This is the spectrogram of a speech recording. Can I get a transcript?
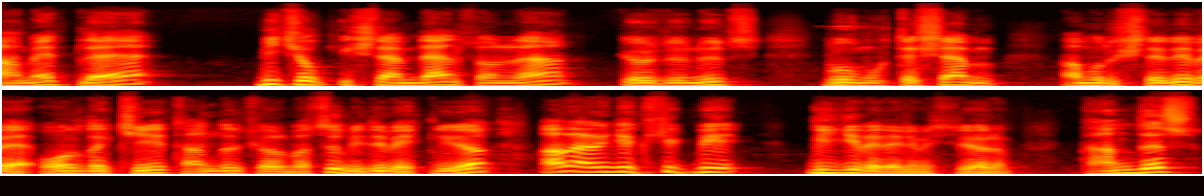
Zahmetle birçok işlemden sonra gördüğünüz bu muhteşem hamur işleri ve oradaki tandır çorbası bizi bekliyor. Ama önce küçük bir bilgi verelim istiyorum. Tandır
